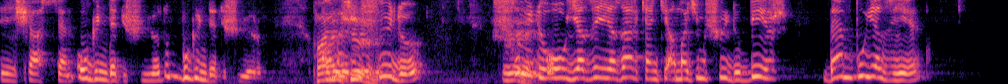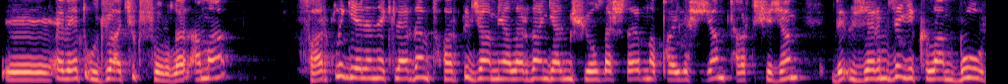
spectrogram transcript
e, şahsen o günde düşünüyordum, bugün de düşünüyorum. Paylaşıyorum. Ama şuydu, şuydu evet. o yazıyı yazarken ki amacım şuydu. Bir, ben bu yazıyı e, evet ucu açık sorular ama farklı geleneklerden, farklı camialardan gelmiş yoldaşlarımla paylaşacağım, tartışacağım ve üzerimize yıkılan bu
